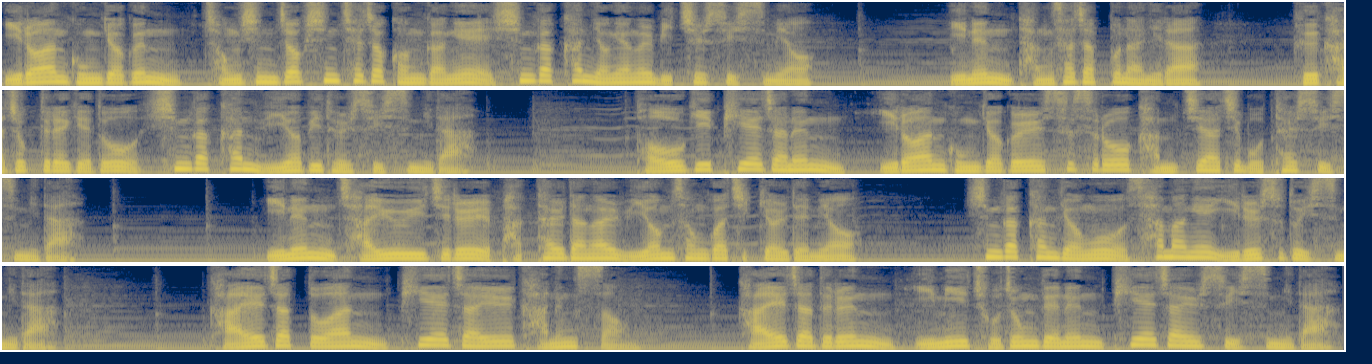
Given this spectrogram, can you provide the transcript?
이러한 공격은 정신적 신체적 건강에 심각한 영향을 미칠 수 있으며 이는 당사자뿐 아니라 그 가족들에게도 심각한 위협이 될 수 있습니다. 더욱이 피해자는 이러한 공격을 스스로 감지하지 못할 수 있습니다. 이는 자유의지를 박탈당할 위험성과 직결되며 심각한 경우 사망에 이를 수도 있습니다. 가해자 또한 피해자일 가능성. 가해자들은 이미 조종되는 피해자일 수 있습니다.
